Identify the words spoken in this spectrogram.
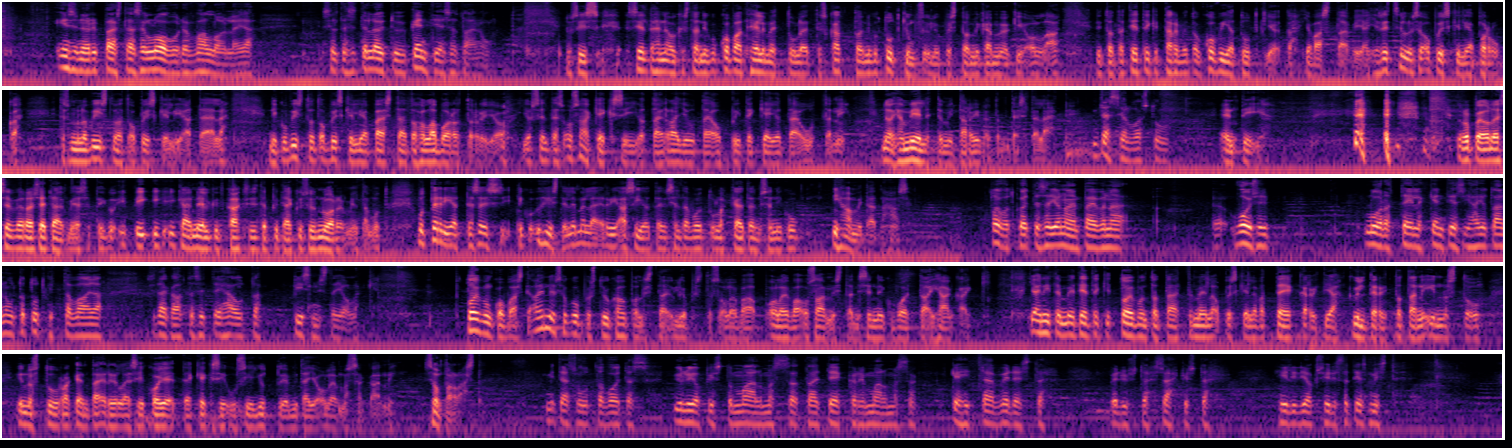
insinööri päästää sen luovuuden valloille ja sieltä sitten löytyy kenties jotain uutta? No siis sieltähän ne oikeastaan niin kuin kovat helmet tulee, että jos katsoo niin kuin tutkimusyliopistoa, mikä myökin ollaan, niin tota, tietenkin tarvitaan kovia tutkijoita ja vastaavia. Ja sitten silloin se opiskelijaporukka, että jos meillä on 5000 opiskelijaa täällä, niin kun 5000 opiskelijaa päästään tuohon laboratorioon, jos sieltä edes osaa keksiä jotain rajuutta ja oppii tekemään jotain uutta, niin ne on ihan mielettömiä tarinoita, mitä sieltä lähtee. Mitä siellä voisi tulla? En tiedä. rupeaa olemaan sen verran setämies, että niin ikä 42 sitä pitää kysyä nuoremmilta, mutta, mutta periaatteessa niin yhdistelemällä eri asioita, niin sieltä voi tulla käytännössä niin kuin ihan mitä tahansa. Toivotko, että se jonain päivänä voisi luoda teille kenties ihan jotain uutta tutkittavaa ja sitä kautta sitten ihan uutta bisnistä jollekin? Toivon kovasti, aina jos joku pystyy kaupallista yliopistossa olevaa, olevaa osaamista, niin se niin kuin voittaa ihan kaikki. Ja eniten me tietenkin toivon, tota, että meillä opiskelevat teekkarit ja kylterit tota, niin innostuu, innostuu rakentaa erilaisia kojeita ja keksiä uusia juttuja, mitä ei ole olemassakaan, niin se on parasta. Mitä uutta voitaisiin yliopistomaailmassa tai teekkarimaailmassa kehittää vedestä, vedystä, sähköstä, hiilidioksidista, ties mistä?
